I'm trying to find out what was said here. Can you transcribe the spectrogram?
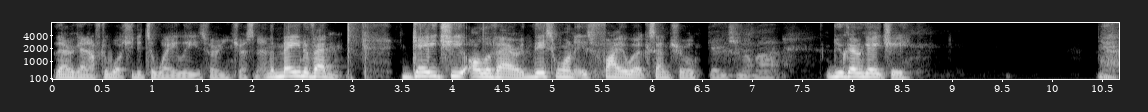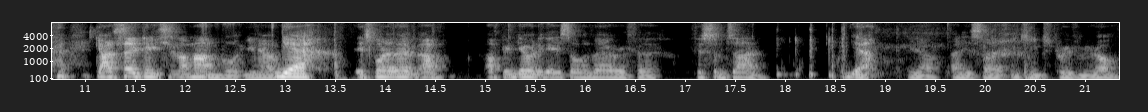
But there again, after what she did to Weili, it's very interesting. And the main event, Gaethje Oliveira. This one is firework central. Gaethje, my man. You going Gaethje? I'd say Gaethje's my man, but you know, Yeah, it's one of them. I've I've been going against Oliveira for for some time, yeah. you know, and it's like he keeps proving me wrong.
